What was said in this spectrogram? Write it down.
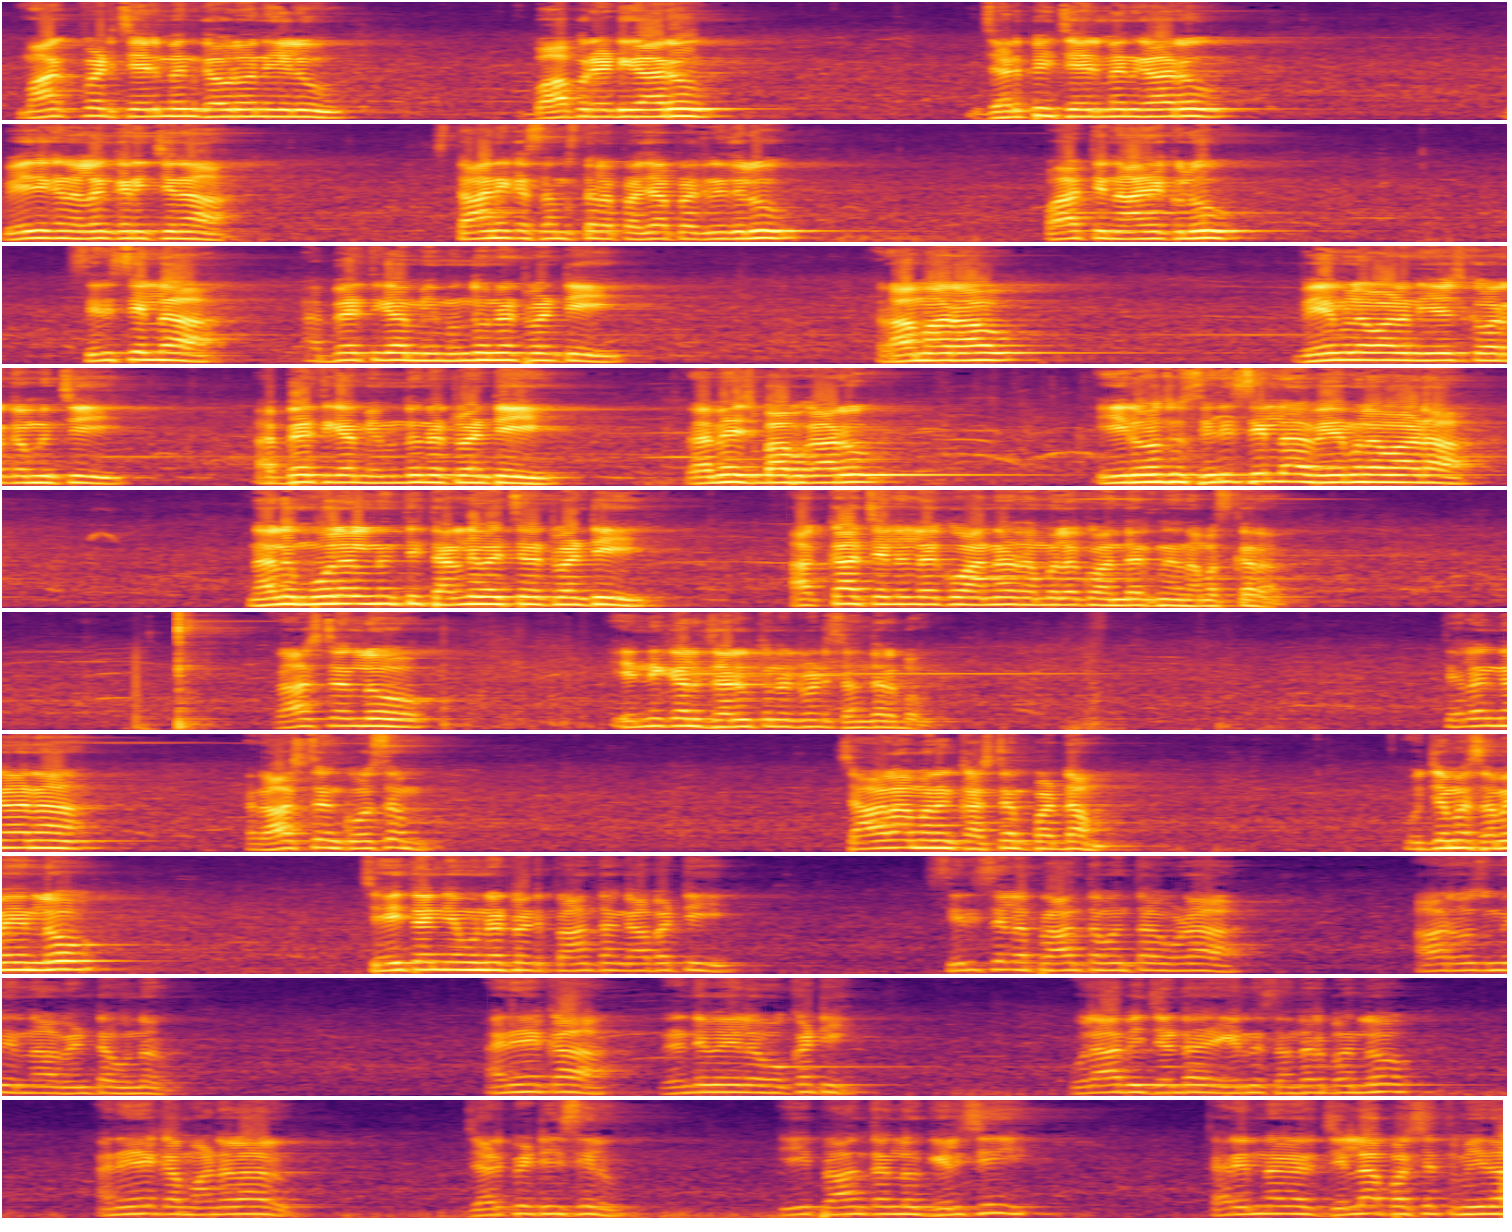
మార్క్ఫెడ్ చైర్మన్ గౌరవనీయులు బాపురెడ్డి గారు జడ్పీ చైర్మన్ గారు వేదికను అలంకరించిన స్థానిక సంస్థల ప్రజాప్రతినిధులు పార్టీ నాయకులు సిరిసిల్ల అభ్యర్థిగా మీ ముందున్నటువంటి రామారావు వేములవాడ నియోజకవర్గం నుంచి అభ్యర్థిగా మీ ముందున్నటువంటి రమేష్ బాబు గారు ఈరోజు సిరిసిల్ల వేములవాడ నలుమూలల నుంచి తరలి వచ్చినటువంటి అక్కా చెల్లెలకు అన్నదమ్ములకు అందరికీ నమస్కారం రాష్ట్రంలో ఎన్నికలు జరుగుతున్నటువంటి సందర్భం. తెలంగాణ రాష్ట్రం కోసం చాలా మనం కష్టం పడ్డాం. ఉద్యమ సమయంలో చైతన్యం ఉన్నటువంటి ప్రాంతం కాబట్టి సిరిసిల్ల ప్రాంతం అంతా కూడా ఆ రోజు మీరు నా వెంట ఉన్నారు. అనేక రెండు వేల ఒకటి గులాబీ జెండా ఎగిరిన సందర్భంలో అనేక మండలాలు జడ్పీటీసీలు ఈ ప్రాంతంలో గెలిచి కరీంనగర్ జిల్లా పరిషత్ మీద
